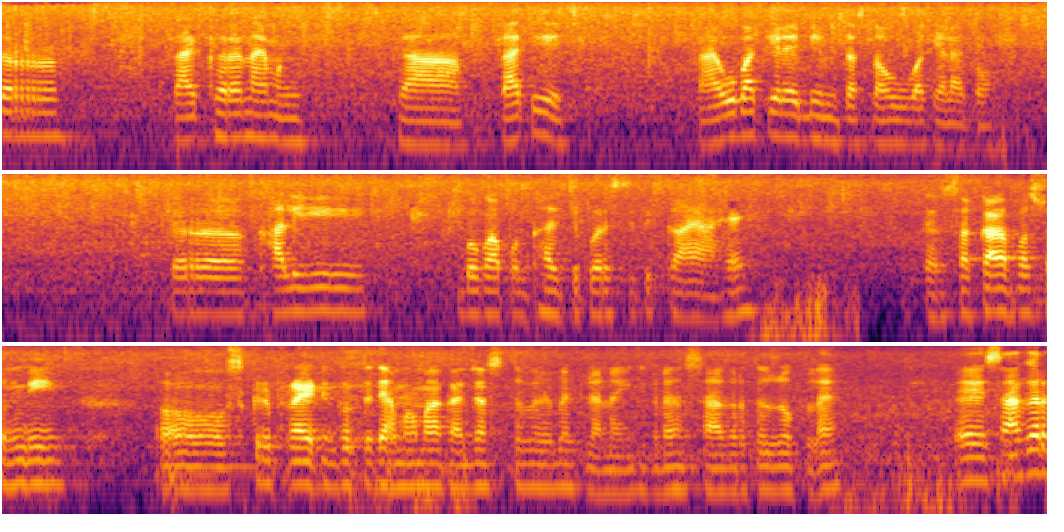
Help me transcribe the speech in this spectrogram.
तर काय खरं नाही मग. त्या काय ते? काय उभा केलाय बीम तसला उभा केलाय तो. तर खाली बघू आपण खालची परिस्थिती काय आहे. तर सकाळपासून मी स्क्रिप्ट रायटिंग करतो त्यामुळे मला काय जास्त वेळ भेटला नाही. तिकडं सागर तर झोपलाय. ए सागर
